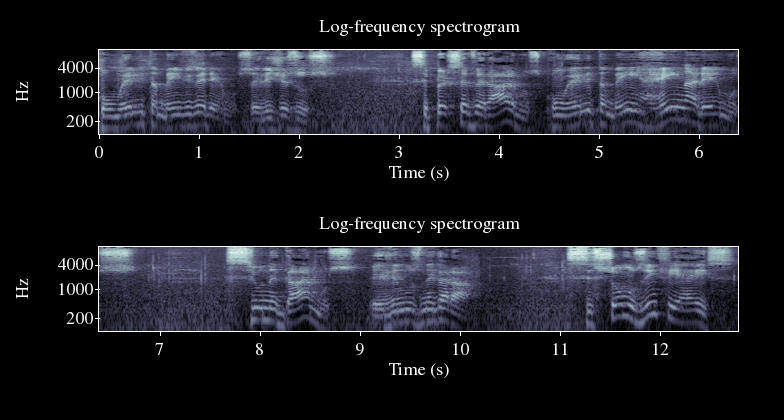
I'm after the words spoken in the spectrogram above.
com ele também viveremos, ele Jesus. Se perseverarmos, com ele também reinaremos. Se o negarmos, ele nos negará. Se somos infiéis,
